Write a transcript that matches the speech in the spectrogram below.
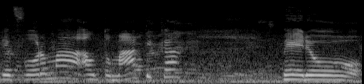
de forma automática. Pero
